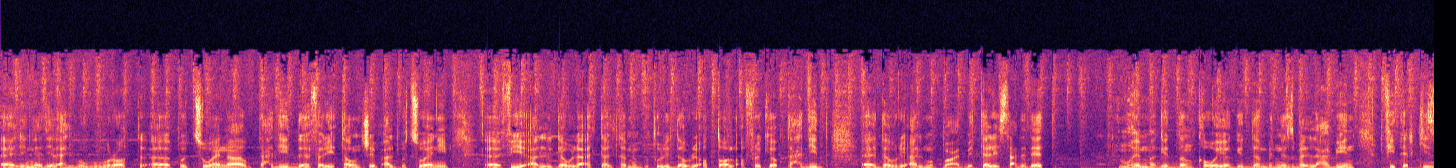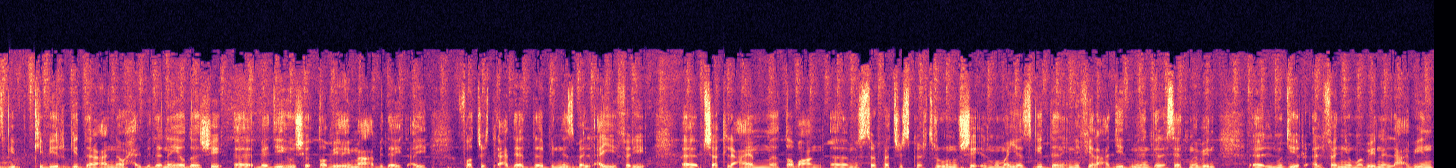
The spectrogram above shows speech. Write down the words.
للنادي الأهلي بمباراة بوتسوانا وبتحديد فريق تاونشيب البوتسواني في الجولة الثالثة من بطولة دوري أبطال أفريقيا وبتحديد دوري المجموعات. بالتالي استعدادات مهمة جدا قوية جدا بالنسبة للاعبين. في تركيز كبير جدا على النواحي البدنية وده شيء بديهي وشيء طبيعي مع بداية أي فترة إعداد بالنسبة لأي فريق بشكل عام. طبعا مستر باتريس كارترون والشيء المميز جدا إن في العديد من الجلسات ما بين المدير الفني وما بين اللاعبين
